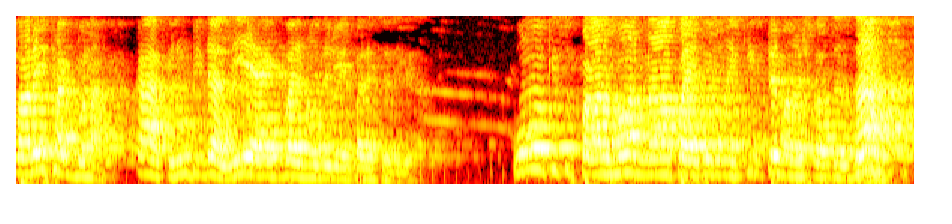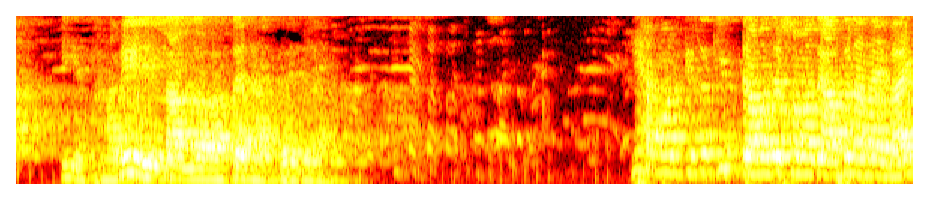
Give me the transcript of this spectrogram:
পারেই থাকব না। কাক রুটিটা নিয়ে একবার নদীর ওই পারে চলে গেছে। কোনো কিছু পার হওয়ার না পায় তখন কিপটে মানুষ কাছে, যা আল্লাহ রাস্তায় দাঁড় করে দিলাম। এমন কিছু কিপটে আমাদের সমাজে আছে না নাই ভাই?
